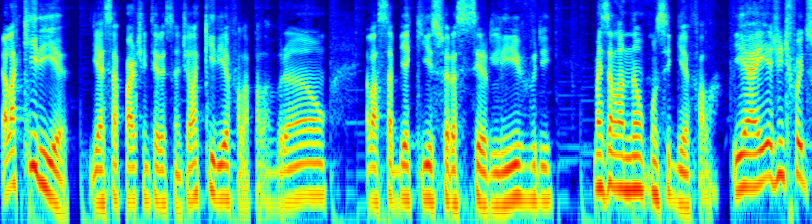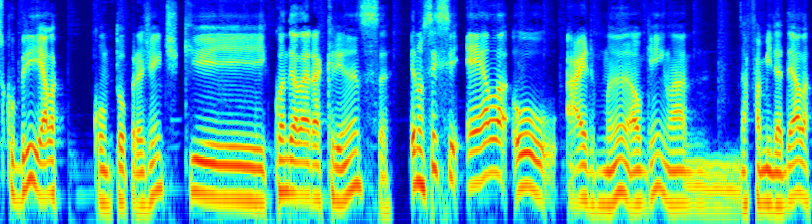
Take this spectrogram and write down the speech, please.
Ela queria, e essa é a parte interessante, ela queria falar palavrão, ela sabia que isso era ser livre, mas ela não conseguia falar. E aí a gente foi descobrir, ela contou pra gente que quando ela era criança, eu não sei se ela ou a irmã, alguém lá da família dela,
